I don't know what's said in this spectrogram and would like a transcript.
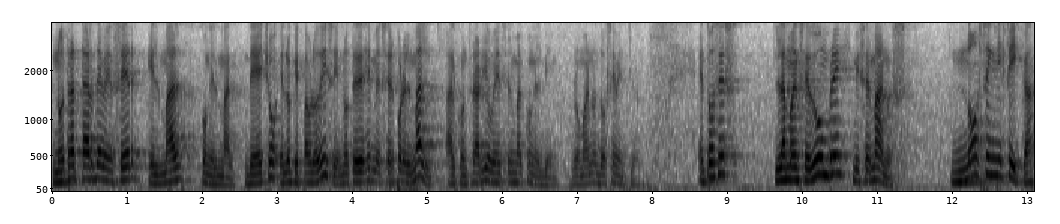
No tratar de vencer el mal con el mal. De hecho, es lo que Pablo dice, no te dejes vencer por el mal, al contrario, vence el mal con el bien. Romanos 12, 21. Entonces, la mansedumbre, mis hermanos, no significa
